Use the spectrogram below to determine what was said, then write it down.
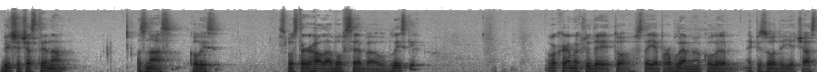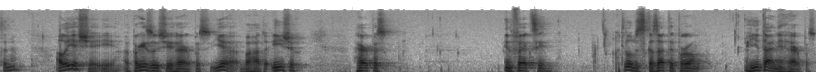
більша частина з нас колись спостерігала або в себе, або в близьких. В окремих людей то стає проблемою, коли епізоди є частими. Але є ще і апарізуючий герпес, є багато інших герпес інфекцій. Хотілося б сказати про генітальний герпес.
